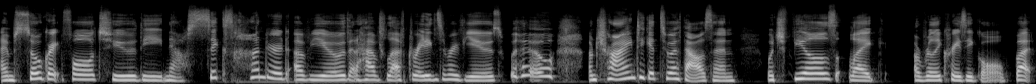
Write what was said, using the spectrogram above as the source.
I'm so grateful to the now 600 of you that have left ratings and reviews. Woohoo! I'm trying to get to a thousand, which feels like a really crazy goal, but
